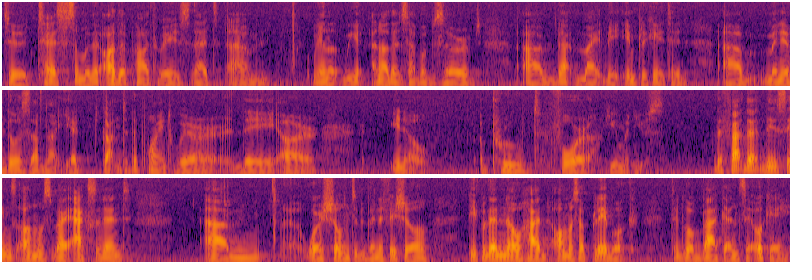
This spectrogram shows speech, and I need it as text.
to test some of the other pathways that um, we, and, we, and, others have observed um, that might be implicated. Um, many of those have not yet gotten to the point where they are, you know, approved for human use. The fact that these things almost by accident um, were shown to be beneficial, people then now had almost a playbook to go back and say, okay,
